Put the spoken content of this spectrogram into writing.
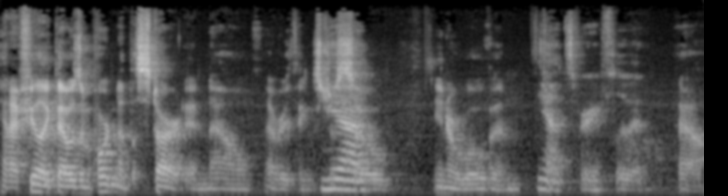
and I feel like that was important at the start, and now everything's just Yeah. so interwoven. Yeah, it's very fluid. Yeah.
